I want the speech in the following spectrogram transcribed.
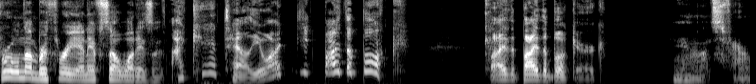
rule number three, and if so, what is it? I can't tell you. I you buy the book. Buy the buy the book, Eric. Yeah, that's fair.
